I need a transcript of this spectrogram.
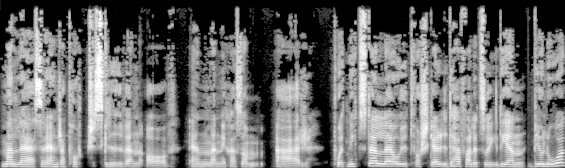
man läser en rapport skriven av en människa som är på ett nytt ställe och utforskar. I det här fallet så är det en biolog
